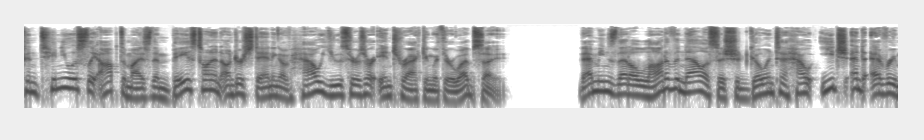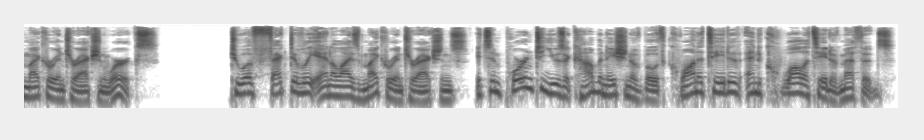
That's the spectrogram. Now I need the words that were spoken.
continuously optimize them based on an understanding of how users are interacting with your website. That means that a lot of analysis should go into how each and every micro interaction works. To effectively analyze micro interactions, it's important to use a combination of both quantitative and qualitative methods.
